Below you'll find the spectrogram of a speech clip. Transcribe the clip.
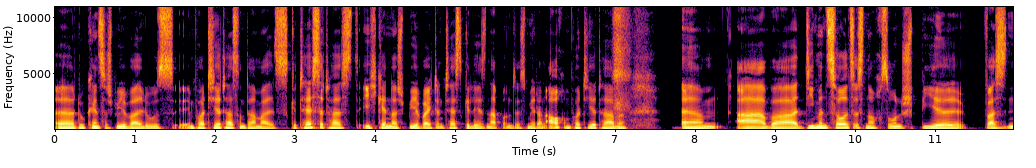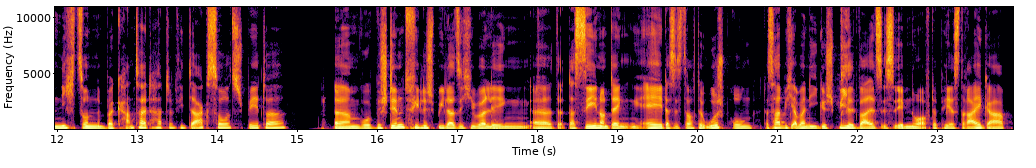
Äh, du kennst das Spiel, weil du es importiert hast und damals getestet hast. Ich kenne das Spiel, weil ich den Test gelesen habe und es mir dann auch importiert habe. Ähm, aber Demon's Souls ist noch so ein Spiel, was nicht so eine Bekanntheit hatte wie Dark Souls später. Ähm, wo bestimmt viele Spieler sich überlegen, äh, das sehen und denken, ey, das ist doch der Ursprung. Das habe ich aber nie gespielt, weil es es eben nur auf der PS3 gab.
